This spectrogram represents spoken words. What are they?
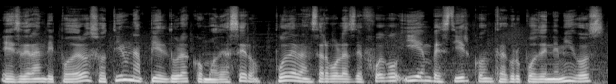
Es grande y poderoso, tiene una piel dura como de acero, puede lanzar bolas de fuego y embestir contra grupos de enemigos,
